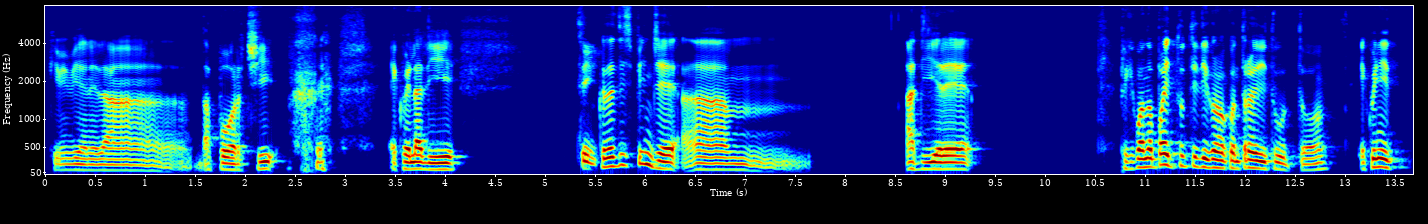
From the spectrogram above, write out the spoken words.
che mi viene da, da porci è quella di sì. cosa ti spinge a, a dire... Perché quando poi tutti dicono il contrario di tutto e quindi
